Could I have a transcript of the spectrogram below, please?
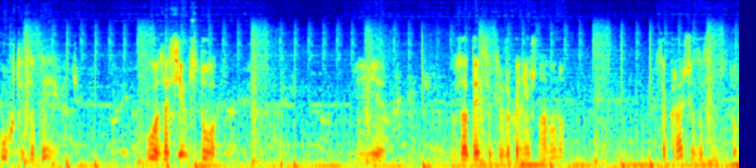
Ух ти, за 9. О, за 700. Є. За 10 це вже, звісно, ну ну. Це краще за 700.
